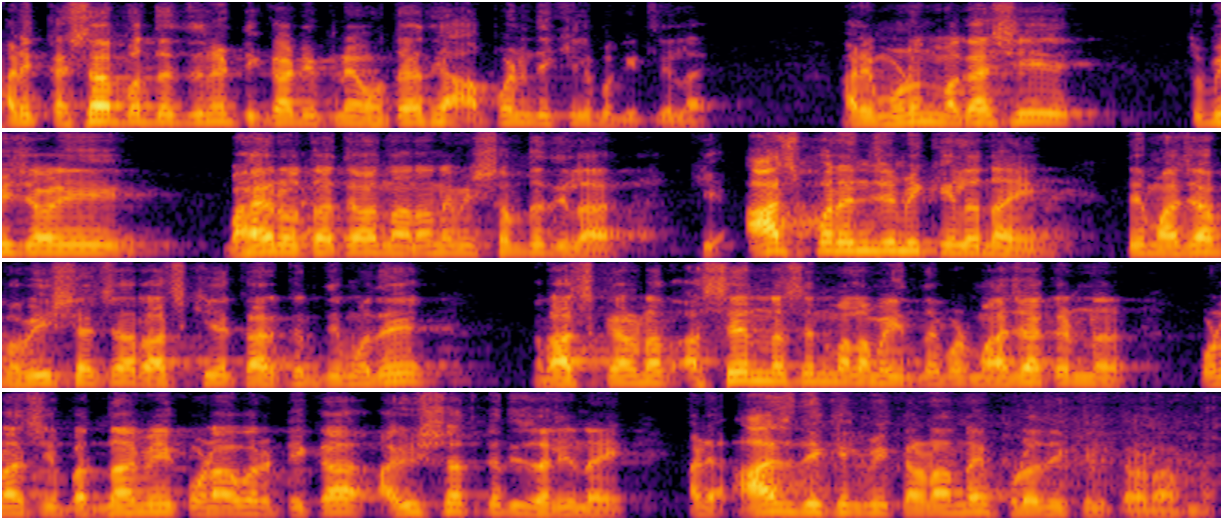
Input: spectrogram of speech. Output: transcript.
आणि कशा पद्धतीने टीका टिपण्या होत आहेत हे आपण देखील बघितलेलं आहे. आणि म्हणून मगाशी तुम्ही ज्यावेळी बाहेर होता तेव्हा नानाने मी शब्द दिला की आजपर्यंत जे मी केलं नाही ते माझ्या भविष्याच्या राजकीय कारकिर्दीमध्ये राजकारणात असेल नसेल मला माहीत नाही पण माझ्याकडनं कोणाची बदनामी कोणावर टीका आयुष्यात कधी झाली नाही आणि आज देखील मी करणार नाही पुढे देखील करणार नाही.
